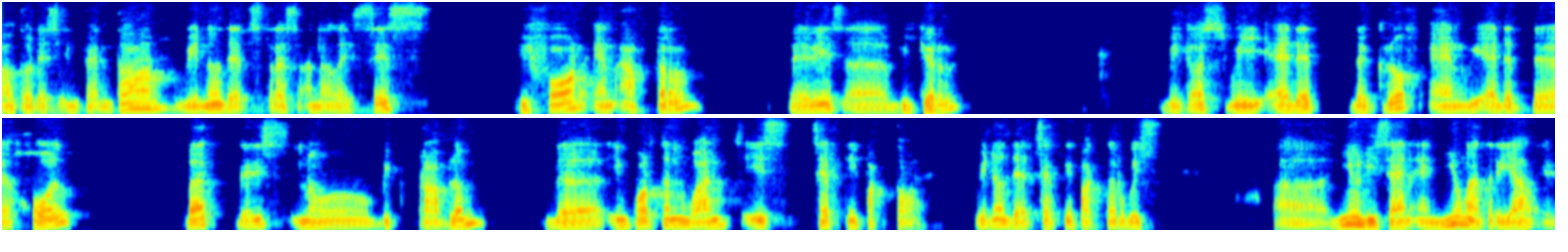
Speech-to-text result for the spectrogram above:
Autodesk Inventor, we know that stress analysis before and after there is a bigger because we added the groove and we added the hole, but there is no big problem. The important one is safety factor. We know that safety factor with uh, new design and new material is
